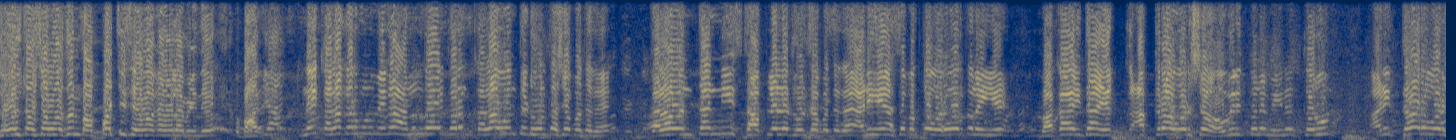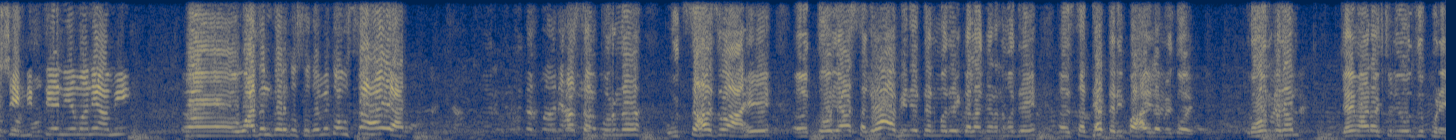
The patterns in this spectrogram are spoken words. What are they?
ढोल ताशा वाजून बाप्पाची सेवा करायला मिळते. भाग्य नाही कलाकार म्हणून वेगळा आनंद आहे कारण कलावंत ढोलताशा पथक आहे. कलावंतांनी स्थापलेलं ढोलता पथक आहे. आणि हे असं फक्त वरवरचं नाहीये. बाकायदा एक अकरा वर्ष अविरितपणे मेहनत करून आणि दरवर्षी नित्य नियमाने आम्ही वादन करत असतो. त्यामुळे तो उत्साह आहे यार. निश्चितपणाने हा संपूर्ण उत्साह जो आहे तो या सगळ्या अभिनेत्यांमध्ये कलाकारांमध्ये सध्या तरी पाहायला मिळतोय. रोहन कदम जय महाराष्ट्र न्यूज पुणे.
